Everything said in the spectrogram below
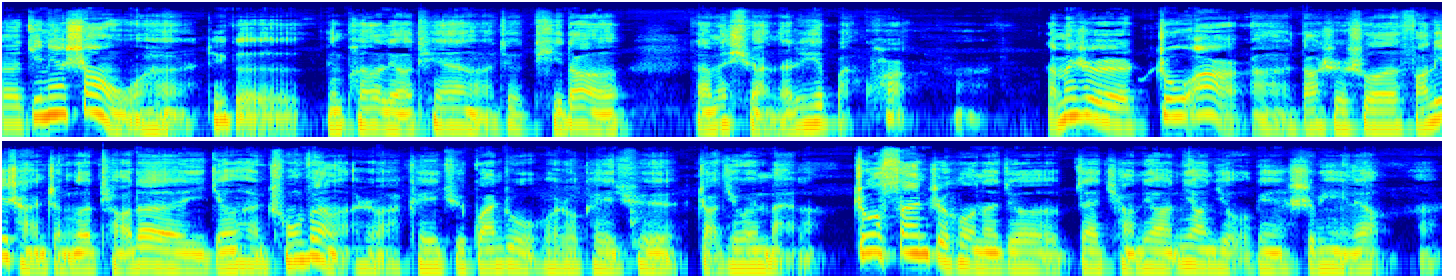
呃，今天上午哈，这个跟朋友聊天啊，就提到咱们选的这些板块啊，咱们是周二啊，当时说房地产整个调的已经很充分了，是吧？可以去关注或者说可以去找机会买了。周三之后呢，就在强调酿酒跟食品饮料啊。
